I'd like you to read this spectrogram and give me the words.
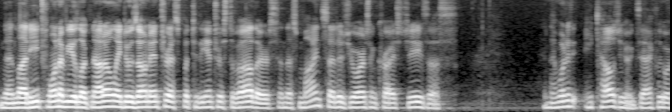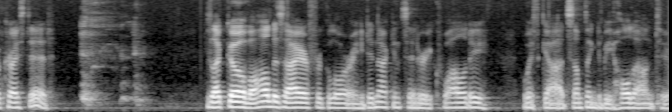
And then let each one of you look not only to his own interest, but to the interest of others. And this mindset is yours in Christ Jesus. And then what did, he tells you exactly what Christ did. He let go of all desire for glory. He did not consider equality with God something to be held on to.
